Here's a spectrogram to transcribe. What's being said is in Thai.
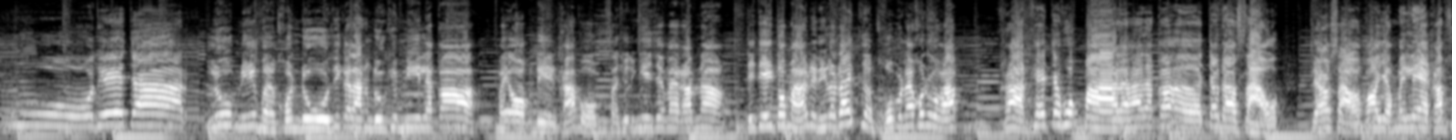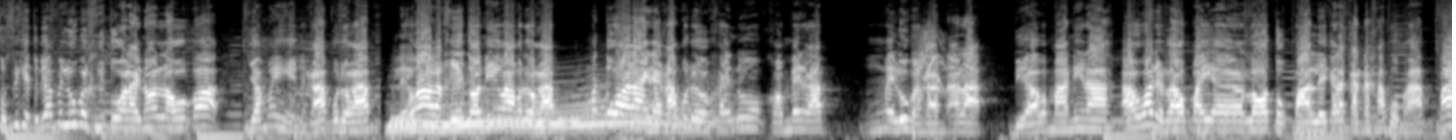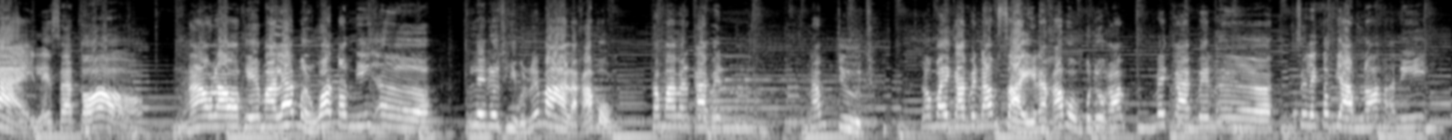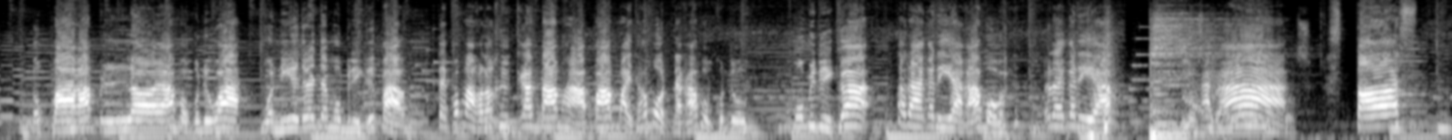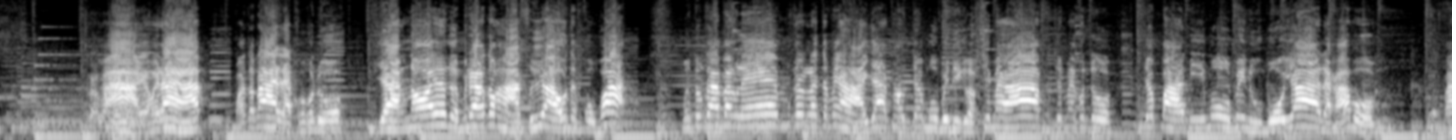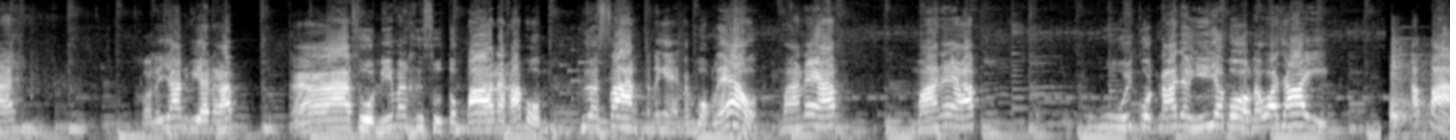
โอ้เทจัดรูปนี้เหมือนคนดูที่กำลังดูคลิปนี้แล้วก็ไปออกเดทครับผมใส่ชุดอย่างนี้ใช่ไหมครับน้องจริงๆตัวหมาเดี๋ยวนี้เราได้เกือบครบแล้วนะคนดูครับ ขาดแค่เจ้าพวกปลานะฮะแล้วก็เออเจ้าดาวเสาร์ดาวเสาร์ก็ยังไม่แลกครับส่วนซิกเก็ตตัวเนี้ยไม่รู้มันคือตัวอะไรเนาะเราก็ยังไม่เห็นครับคุณดูครับ หรือว่ามันคือตัวนี้ว่าคุณดูครับ มันตัวอะไรเนี่ยครับคุณดูใครรู้คอมเมนต์ครับไม่รู้เหมือนกันเอาล่ะเดี๋ยวประมาณนี้นะ เอาว่าเดี๋ยวเราไปเออรอตกปลาเลยกันแล้วกันนะครับผมครับไปเลสก็เงาเราโอเคมาแล้วเหมือนว่าตอนนี้เออเรดิโอทีมันไม่มาเหรอครับผมทำไมมันกลายเป็นน้ำจืด ทำไมกลายเป็นน้ำใสนะครับผมคุณดูครับ ไม่กลายเป็นเออเส้นเล็กต้มยำเนาะอันนี้ตกปลาครับรอนะครับผมก็ดูว่าวันนี้เราจะได้เจอโมบิดิกหรือเปล่า แต่เป้าหมายของเราคือการตามหาปลาใหม่ทั้งหมดนะครับผมคุณดูโมบิดิกก็ถ้าได้ก็ดีอะครับผมถ้าได้ก็ดีครับ Los Ajá. tralaleritos. สตอสอ่ายังไม่ได้ครับมาต้องได้แหละคนคนดู อย่างน้อยถ้าเกิดไม่ได้ก็ต้องหาซื้อเอา แต่ผมว่า มันต้องได้บ้างแล้วมันก็น่าจะไม่หายากเท่าเจ้าโมบิดิกหรอกใช่ไหมครับใช่ไหมคนดูเจ้าปลานีโมเมนูโบย่านะครับผมไปขออนุญาตเวียนนะครับอ่าสูตรนี้มันคือสูตรตกปลานะครับผมเพื่อสร้างอะไรไงมันบอกแล้ว มาแน่ครับ มาแน่ครับโอ้โหกดนานอย่างนี้อย่าบอกนะว่าใช่อัปเปล่า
